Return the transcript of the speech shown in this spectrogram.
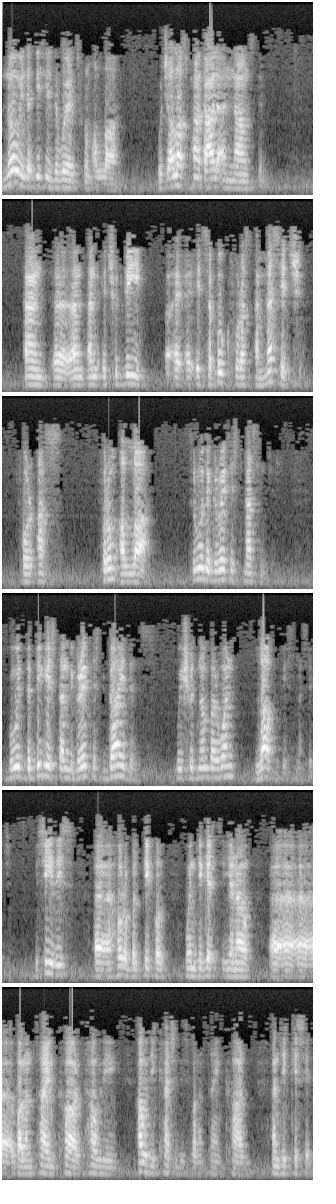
knowing that this is the words from Allah, which Allah subhanahu wa ta'ala announced them. And, uh, and, and it should be, uh, uh, it's a book for us, a message for us from Allah through the greatest messenger with the biggest and the greatest guidance. We should, number one, love this message. You see these uh, horrible people when they get, you know, uh, a Valentine card, how they, how they catch this Valentine card and they kiss it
